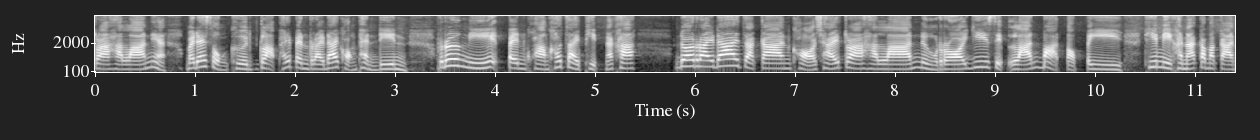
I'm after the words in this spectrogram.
ตราฮาลาลเนี่ยไม่ได้ส่งคืนกลับให้เป็นรายได้ของแผ่นดินเรื่องนี้เป็นความเข้าใจผิดนะคะโดยรายได้จากการขอใช้ตราฮาลาล120 ล้านบาทต่อปี ที่มีคณะกรรมการ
